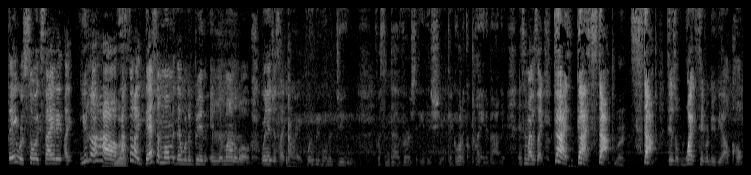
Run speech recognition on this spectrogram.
they were so excited. Like you know how I feel like that's a moment that would have been in the monologue where they're just like, all right, what are we going to do for some diversity this year? They're going to complain about it, and somebody was like, guys, guys, stop, Right. stop. There's a white savior movie out called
